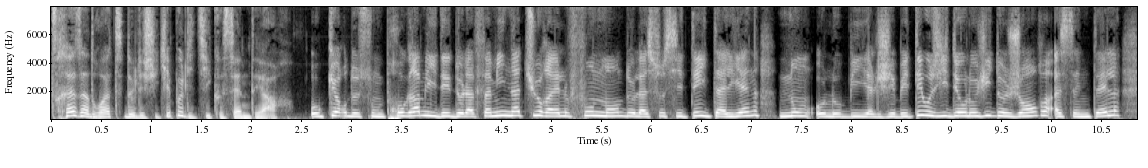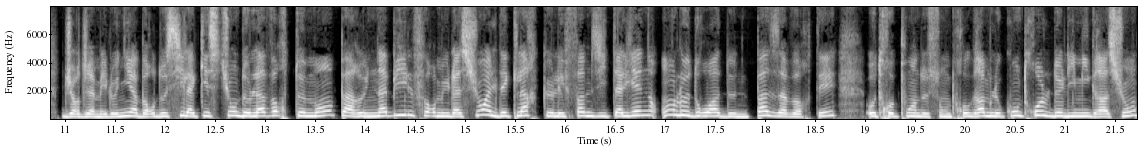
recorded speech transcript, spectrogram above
très à droite de l'échiquier politique au CNTR. Au cœur de son programme, l'idée de la famille naturelle, fondement de la société italienne, non au lobby LGBT, aux idéologies de genre, à Sentel. Giorgia Meloni aborde aussi la question de l'avortement par une habile formulation. Elle déclare que les femmes italiennes ont le droit de ne pas avorter. Autre point de son programme, le contrôle de l'immigration.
